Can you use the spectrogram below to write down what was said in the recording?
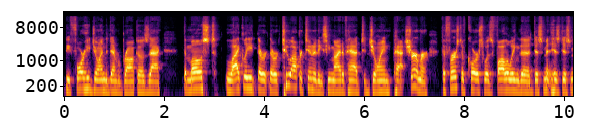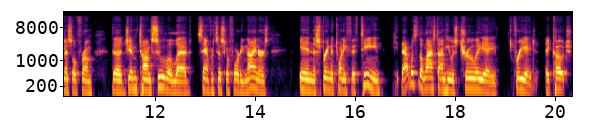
before he joined the Denver Broncos, Zack, the most likely there there were two opportunities he might have had to join Pat Shurmur. The first, of course, was following the his dismissal from the Jim Tomsula led San Francisco 49ers in the spring of 2015. That was the last time he was truly a free agent, a coach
